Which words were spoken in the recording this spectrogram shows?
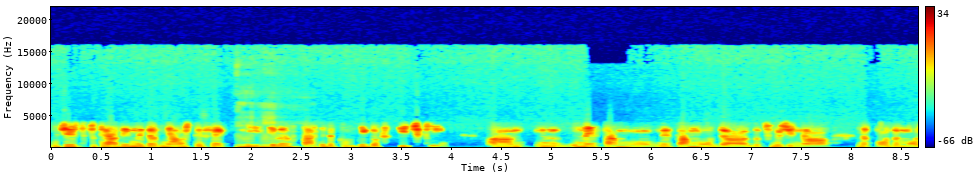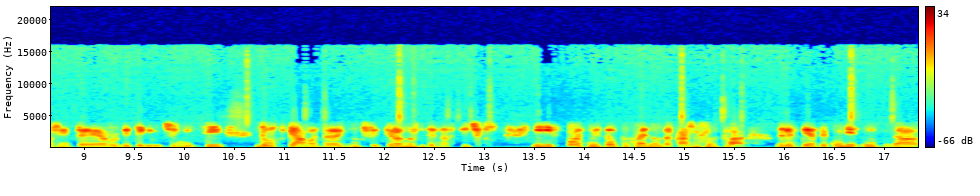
Училището трябва да има изравняващ ефект mm-hmm. и силен старт и да повдига всички, а, не само, не само да, да служи на, на по-заможните родители и ученици, да успява да идентифицира нуждите на всички. И в този смисъл последно да кажем това, нали, в тези секунди, а,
